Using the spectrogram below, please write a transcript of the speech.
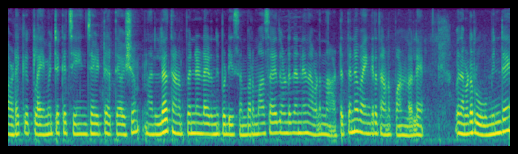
അവിടെയൊക്കെ ക്ലൈമറ്റൊക്കെ ചേഞ്ച് ആയിട്ട് അത്യാവശ്യം നല്ല തണുപ്പ് തന്നെ ഉണ്ടായിരുന്നു. ഇപ്പോൾ ഡിസംബർ മാസം ആയതുകൊണ്ട് തന്നെ നമ്മുടെ നാട്ടിൽ തന്നെ ഭയങ്കര തണുപ്പാണല്ലോ അല്ലേ? അപ്പോൾ നമ്മുടെ റൂമിന്റെ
